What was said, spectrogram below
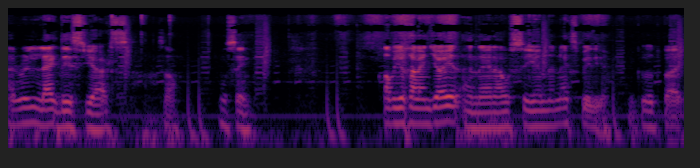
I really like these yards. So we'll see. Hope you have enjoyed it and then I'll see you in the next video. Goodbye.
